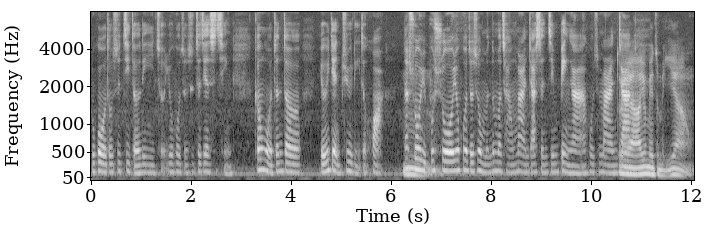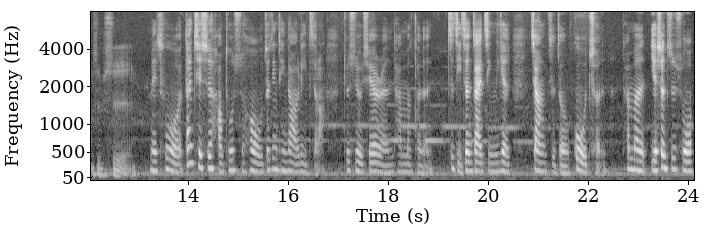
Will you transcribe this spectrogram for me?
如果我都是既得利益者，又或者是这件事情跟我真的有一点距离的话，那说与不说，又或者是我们那么常骂人家神经病啊，或者是骂人家，对啊，又没怎么样，是不是？没错，但其实好多时候，我最近听到的例子啦，就是有些人他们可能自己正在经验。这样子的过程，他们也甚至说，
